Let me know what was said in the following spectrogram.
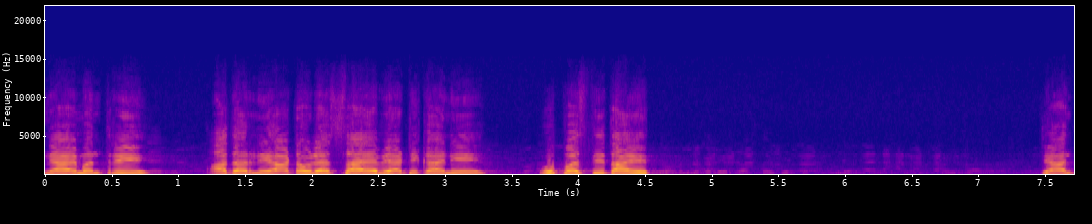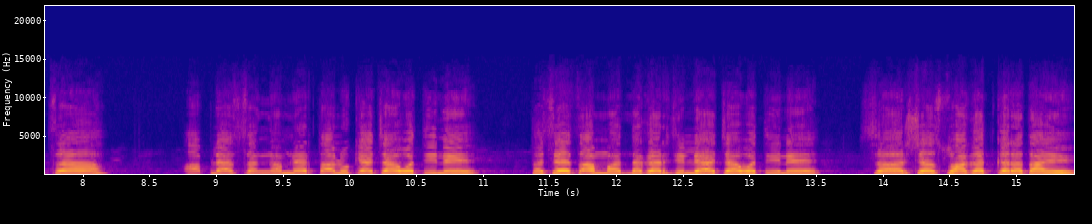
न्याय मंत्री आदरणीय आठवले साहेब या ठिकाणी उपस्थित आहेत. त्यांचं आपल्या संगमनेर तालुक्याच्या वतीने तसेच अहमदनगर जिल्ह्याच्या वतीने सहर्ष स्वागत करत आहे.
